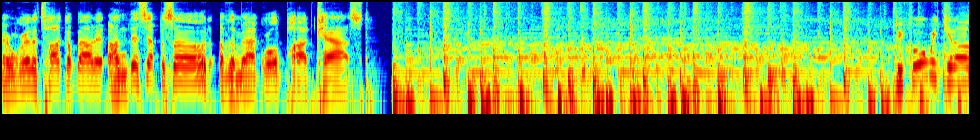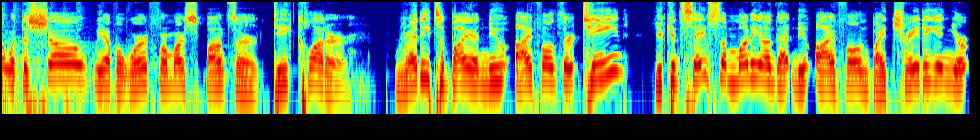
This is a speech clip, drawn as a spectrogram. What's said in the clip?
and we're going to talk about it on this episode of the Macworld Podcast. Before we get on with the show, we have a word from our sponsor, Declutter. Ready to buy a new iPhone 13? You can save some money on that new iPhone by trading in your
